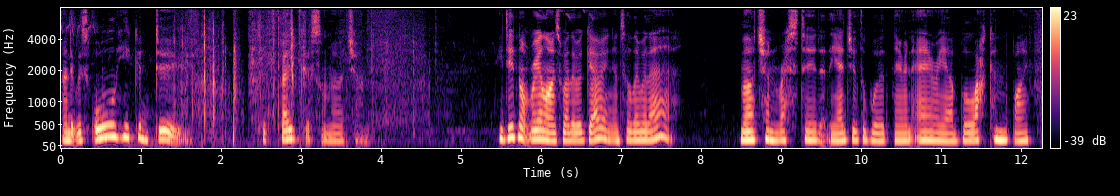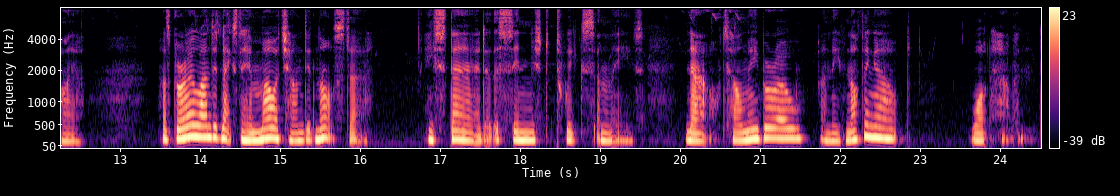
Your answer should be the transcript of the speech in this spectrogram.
and it was all he could do to focus on Marchand. He did not realise where they were going until they were there. Marchand rested at the edge of the wood near an area blackened by fire. As Burrow landed next to him, Marchand did not stir. He stared at the singed twigs and leaves. Now, tell me, Burrow, and leave nothing out, what happened.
